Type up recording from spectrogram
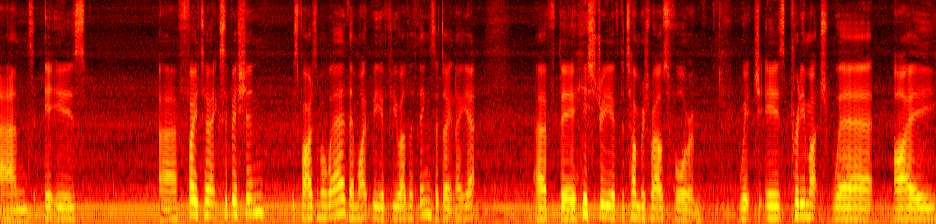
And it is a photo exhibition as far as I'm aware there might be a few other things I don't know yet of the history of the Tunbridge Wells Forum which is pretty much where I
